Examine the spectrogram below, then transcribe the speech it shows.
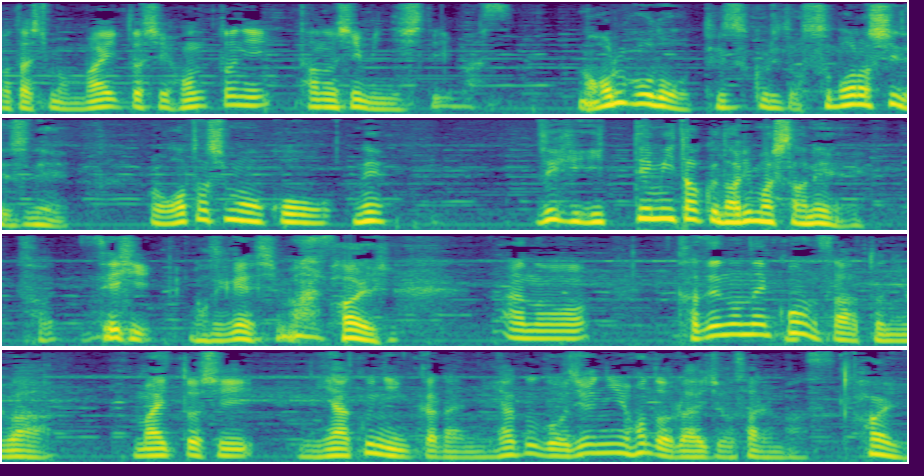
私も毎年本当に楽しみにしています。なるほど。手作りと素晴らしいですね。私もこう、ね、ぜひ行ってみたくなりましたね。そうぜひお願いします。はい。あの、風の音コンサートには、毎年200人から250人ほど来場されます。はい。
